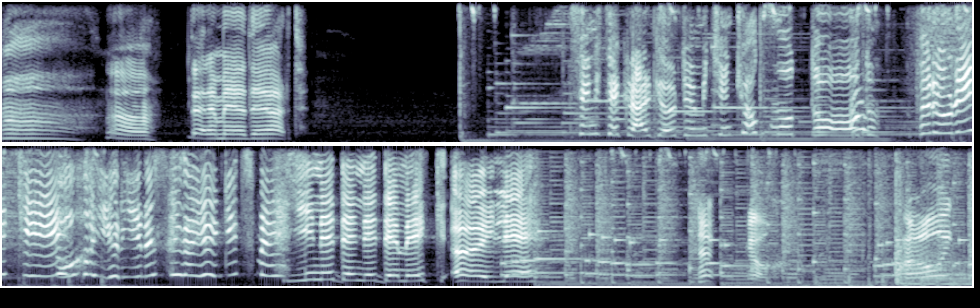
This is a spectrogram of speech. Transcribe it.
Ah, ah, denemeye değerdi. Seni tekrar gördüğüm için çok mutlu oldum. Frankie. Oh hayır yine seraya gitme. Yine de ne demek öyle? Yok. Oy.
